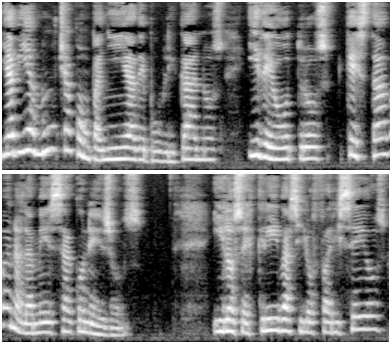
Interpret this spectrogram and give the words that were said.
y había mucha compañía de publicanos y de otros que estaban a la mesa con ellos. Y los escribas y los fariseos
